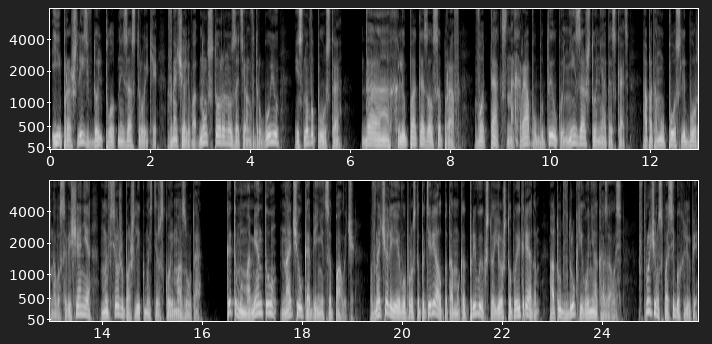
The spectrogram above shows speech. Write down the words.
и прошлись вдоль плотной застройки. Вначале в одну сторону, затем в другую, и снова пусто. Да, Хлюпа оказался прав. Вот так с нахрапу бутылку ни за что не отыскать. А потому после бурного совещания мы все же пошли к мастерской мазута. К этому моменту начал кабиниться Палыч. Вначале я его просто потерял, потому как привык, что еж топает рядом, а тут вдруг его не оказалось. Впрочем, спасибо Хлюпе.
